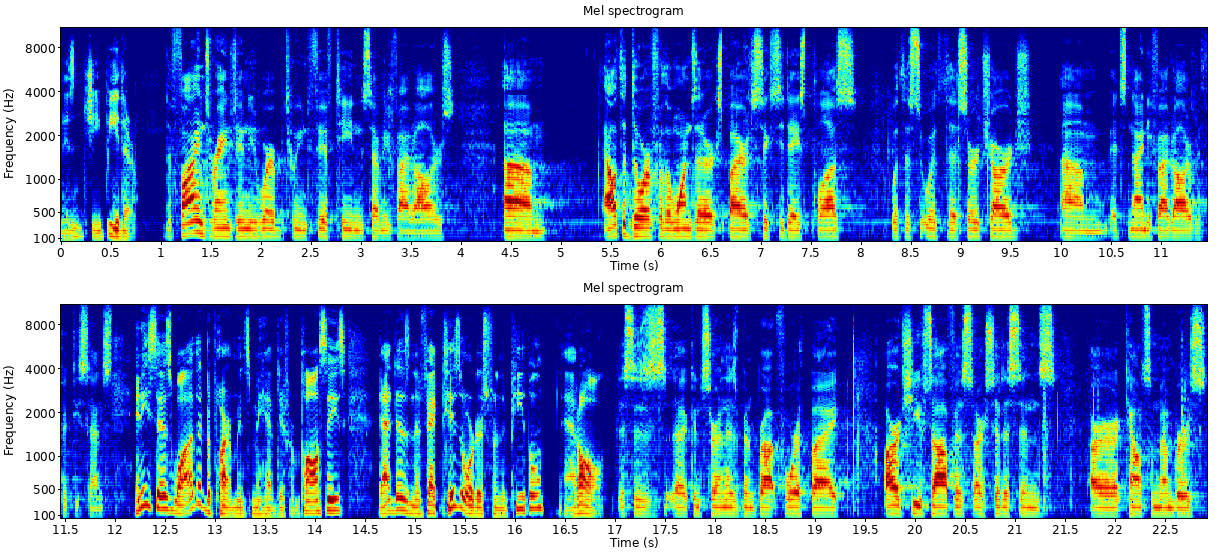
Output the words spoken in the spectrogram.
isn't cheap either. The fines range anywhere between 15 and 75 dollars. Um, out the door for the ones that are expired 60 days plus with the, with the surcharge um, it's $95.50. And he says while other departments may have different policies, that doesn't affect his orders from the people at all. This is a concern that has been brought forth by our chief's office, our citizens, our council members,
